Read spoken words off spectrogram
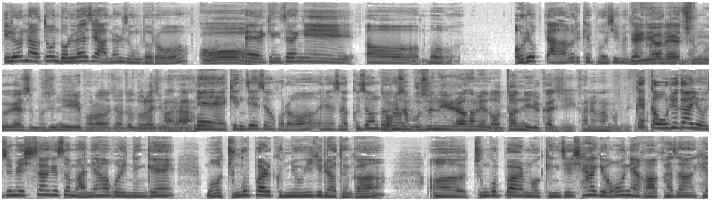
일어나도 놀라지 않을 정도로 어. 예, 굉장히 어뭐 어렵다 그렇게 보시면 될 것 같아요. 내년에 중국에서 무슨 일이 벌어져도 놀라지 마라. 네, 경제적으로 그래서 그 정도로 거기서 무슨 일이라 하면 어떤 일까지 가능한 겁니까? 그러니까 우리가 요즘에 시장에서 많이 하고 있는 게 뭐 중국발 금융 위기라든가 어 중국발 뭐 경제 샤기 오냐가 가장 해,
